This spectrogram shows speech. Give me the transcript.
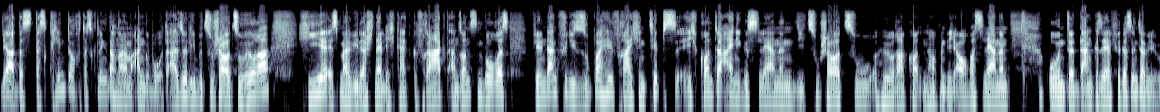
ja, das, das klingt doch, das klingt nach einem Angebot. Also, liebe Zuschauer, Zuhörer, hier ist mal wieder Schnelligkeit gefragt. Ansonsten, Boris, vielen Dank für die super hilfreichen Tipps. Ich konnte einiges lernen. Die Zuschauer, Zuhörer konnten hoffentlich auch was lernen. Und äh, danke sehr für das Interview.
